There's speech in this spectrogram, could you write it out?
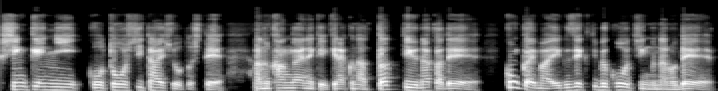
真剣にこう投資対象としてあの考えなきゃいけなくなったっていう中で、今回まあエグゼクティブコーチングなので、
